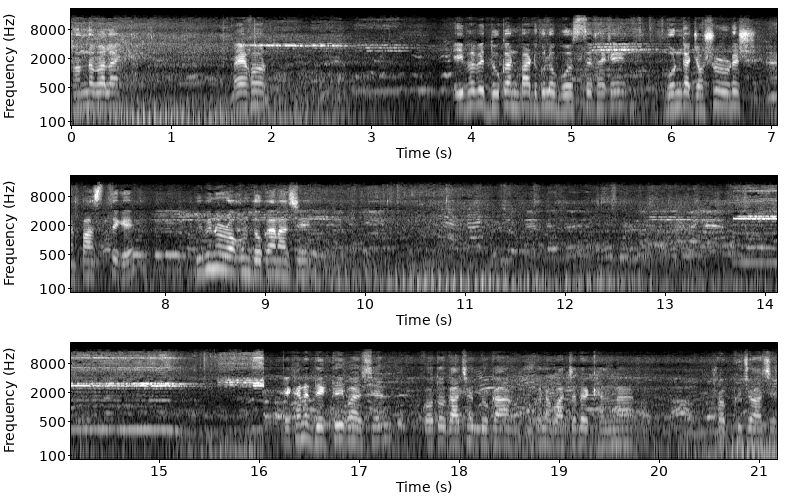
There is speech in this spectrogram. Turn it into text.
সন্ধ্যাবেলায় বা এখন এইভাবে দোকানপাটগুলো বসতে থাকে। বনগা যশোর রোডের পাশ থেকে বিভিন্ন রকম দোকান আছে। এখানে দেখতেই পাচ্ছেন কত গাছের দোকান, ওখানে বাচ্চাদের খেলনা সব কিছু আছে।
